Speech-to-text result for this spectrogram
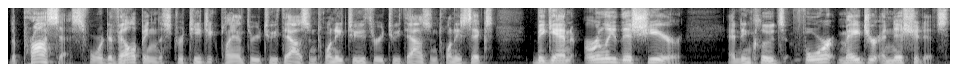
the process for developing the strategic plan through 2022 through 2026 began early this year and includes four major initiatives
